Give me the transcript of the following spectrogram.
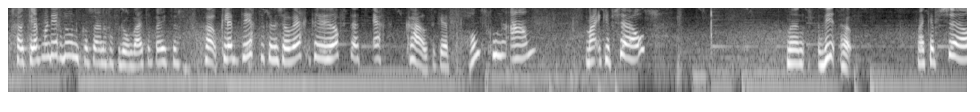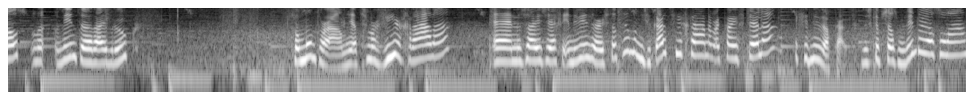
Ik ga de klep maar dicht doen. Ik kan zo nog even de ontbijt opeten. Zo, klep dicht. We kunnen zo weg. Ik kun je af, het is echt koud. Ik heb handschoenen aan. Maar ik heb zelfs mijn win oh. Maar ik heb zelfs mijn winterrijbroek van Montor aan. Ja, het is maar 4 graden. En dan zou je zeggen, in de winter is dat helemaal niet zo koud, 4 graden. Maar ik kan je vertellen, ik vind het nu wel koud. Dus ik heb zelfs mijn winterjas al aan.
